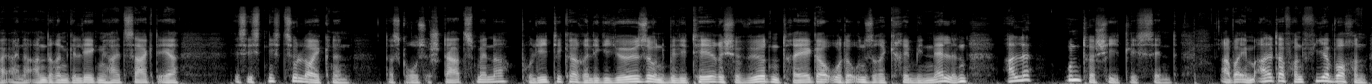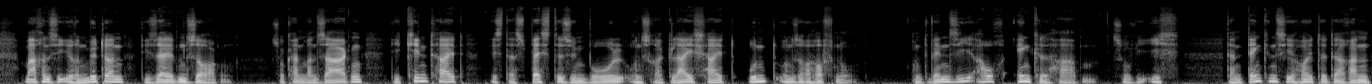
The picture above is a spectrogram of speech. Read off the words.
Bei einer anderen Gelegenheit sagt er, es ist nicht zu leugnen, dass große Staatsmänner, Politiker, religiöse und militärische Würdenträger oder unsere Kriminellen alle unterschiedlich sind, aber im Alter von vier Wochen machen sie ihren Müttern dieselben Sorgen. So kann man sagen, die Kindheit ist das beste Symbol unserer Gleichheit und unserer Hoffnung. Und wenn Sie auch Enkel haben, so wie ich, dann denken Sie heute daran,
